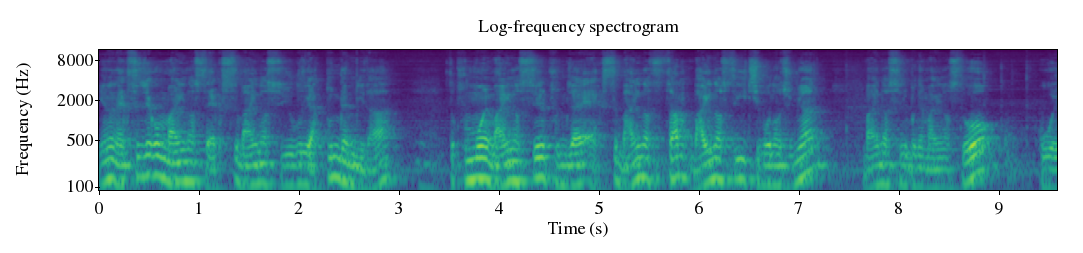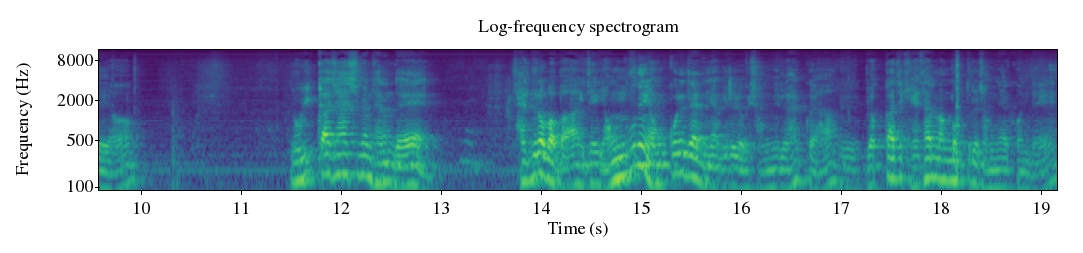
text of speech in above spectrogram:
얘는 x제곱 마이너스 x 마이너스 6으로 약분됩니다. 그래서 분모에 마이너스 1 분자에 x 마이너스 3 마이너스 2 집어넣어주면 마이너스 1분의 마이너스 5 5예요. 여기까지 하시면 되는데 네. 잘 들어봐봐. 이제 0분의 0꼴에 대한 이야기를 여기 정리를 할 거야. 몇 가지 계산 방법들을 정리할 건데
